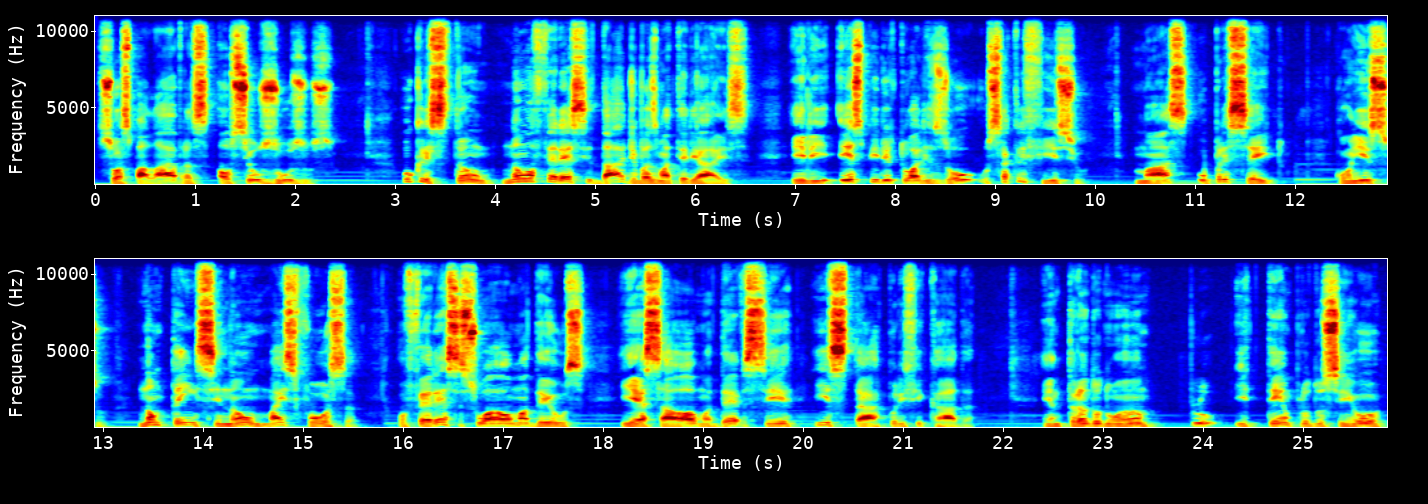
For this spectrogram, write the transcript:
suas palavras aos seus usos. O cristão não oferece dádivas materiais, ele espiritualizou o sacrifício, mas o preceito. Com isso, não tem senão mais força, oferece sua alma a Deus, e essa alma deve ser e estar purificada. Entrando no amplo e templo do Senhor,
